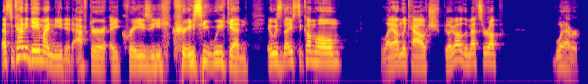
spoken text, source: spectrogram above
That's the kind of game I needed after a crazy, crazy weekend. It was nice to come home, lay on the couch, be like, oh, the Mets are up, whatever,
